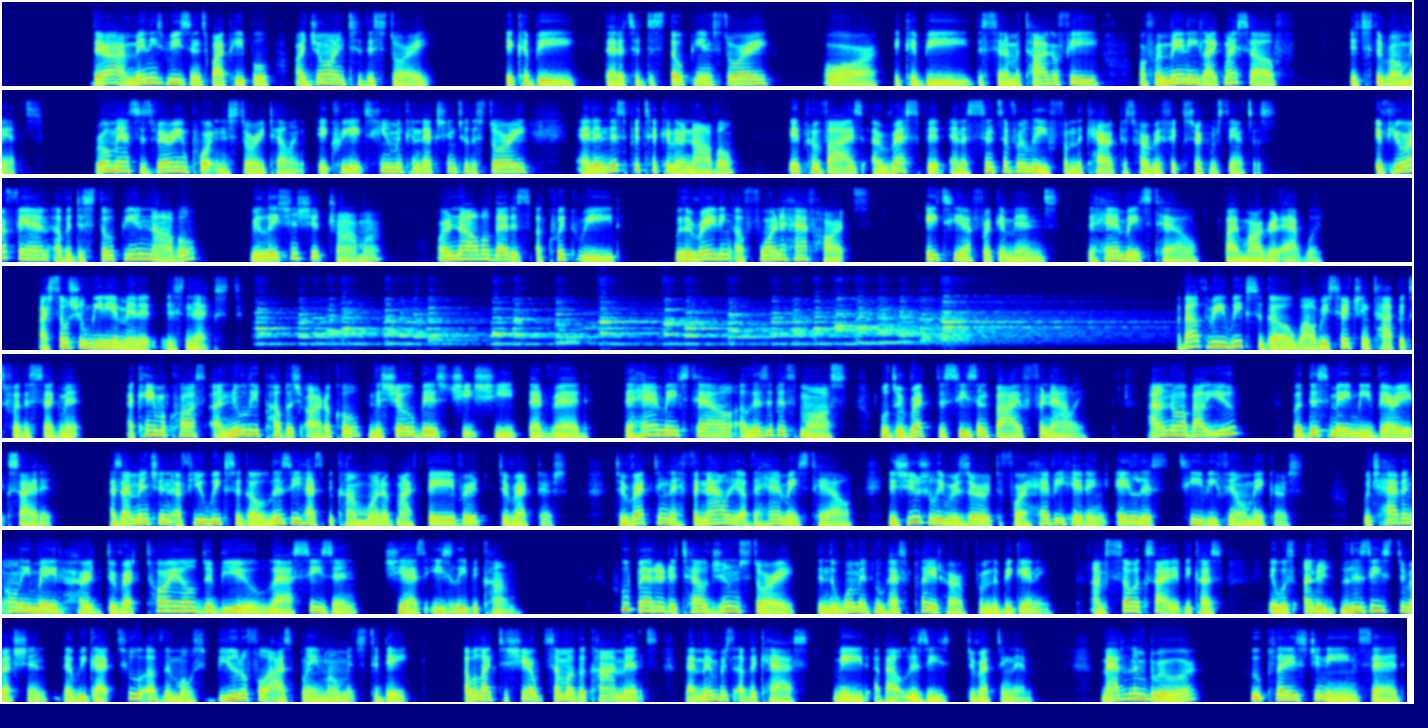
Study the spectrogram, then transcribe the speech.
There are many reasons why people are drawn to this story. It could be that it's a dystopian story or it could be the cinematography, or for many like myself, it's the romance. Romance is very important in storytelling. It creates human connection to the story, and in this particular novel, it provides a respite and a sense of relief from the character's horrific circumstances. If you're a fan of a dystopian novel, relationship drama, or a novel that is a quick read with a rating of four and a half hearts, ATF recommends The Handmaid's Tale by Margaret Atwood. Our social media minute is next. About three weeks ago, while researching topics for this segment, I came across a newly published article in the Showbiz cheat sheet that read The Handmaid's Tale Elisabeth Moss will direct the season 5 finale. I don't know about you, but this made me very excited. As I mentioned a few weeks ago, Lizzie has become one of my favorite directors. Directing the finale of The Handmaid's Tale is usually reserved for heavy hitting A list TV filmmakers, which, having only made her directorial debut last season, she has easily become. Who better to tell June's story than the woman who has played her from the beginning? I'm so excited because it was under Lizzie's direction that we got two of the most beautiful Osblaine moments to date. I would like to share some of the comments that members of the cast made about Lizzie's directing them. Madeline Brewer, who plays Janine, said,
